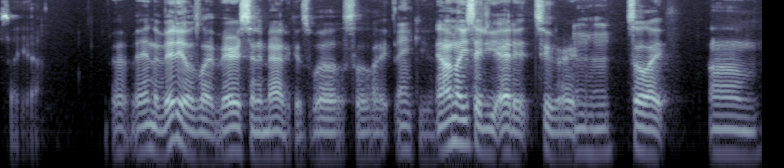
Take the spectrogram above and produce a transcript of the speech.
So yeah, and the video is like very cinematic as well. So like, thank you. and I know you said you edit too, right? hmm So like, um,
